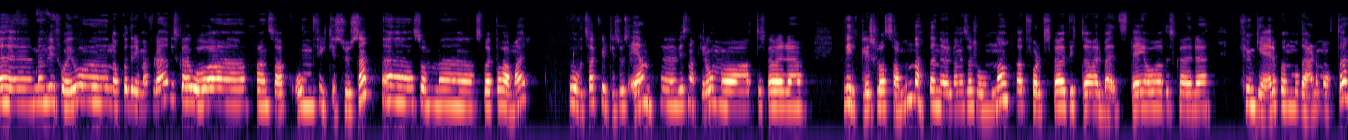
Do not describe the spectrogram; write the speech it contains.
Eh, men vi får jo nok å drive med for det. Vi skal jo òg ha en sak om fylkeshuset, som står på Hamar. I hovedsak fylkeshus 1 vi snakker om, og at det skal virkelig slå sammen da, denne organisasjonen nå. At folk skal bytte arbeidssted, og det skal fungere på en moderne måte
